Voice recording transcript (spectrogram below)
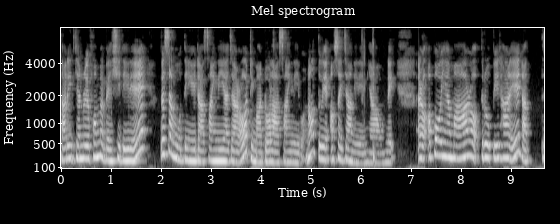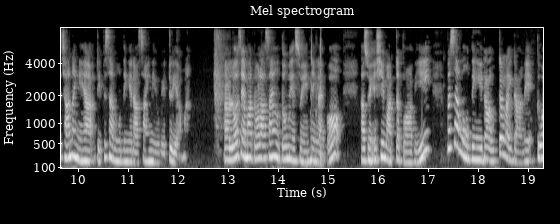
ဒါလေး general format ပဲရှိသေးတယ်ပတ်စံပုံသင်္ကေတ sign လေးကကြတော့ဒီမှာ dollar sign လေးပေါ့เนาะသူရဲ့အောက်ဆိုင်ကျနေတဲ့မြောင်းနှိပ်အဲ့တော့အပေါ်ရန်မှာကတော့သူတို့ပေးထားတယ်ဒါတခြားနိုင်ငံကဒီပတ်စံပုံသင်္ကေတ sign လေးကိုပဲတွေ့ရမှာ အဲ့တော့လောဆယ်မှာ dollar sign ကိုသုံးမယ်ဆိုရင်နှိပ်လိုက်ပေါ့ဒါဆိုရင်အရှိမတက်သွားပြီပတ်စံပုံသင်္ကေတကိုတက်လိုက်တာနဲ့သူက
